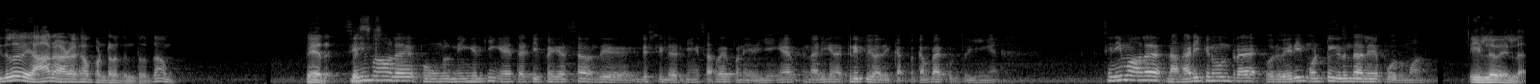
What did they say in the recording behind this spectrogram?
இதில் யார் அழகாக பண்ணுறதுன்றது தான் பேர் சினிமாவில் இப்போ உங்களுக்கு நீங்கள் இருக்கீங்க தேர்ட்டி ஃபைவ் இயர்ஸாக வந்து இண்டஸ்ட்ரியில் இருக்கீங்க சர்வை பண்ணியிருக்கீங்க நடிகை திருப்பி அது கம்பேக் கொடுத்துருக்கீங்க. சினிமாவில் நான் நடிக்கணுன்ற ஒரு வெறி மட்டும் இருந்தாலே போதுமா? இல்லவே இல்லை.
